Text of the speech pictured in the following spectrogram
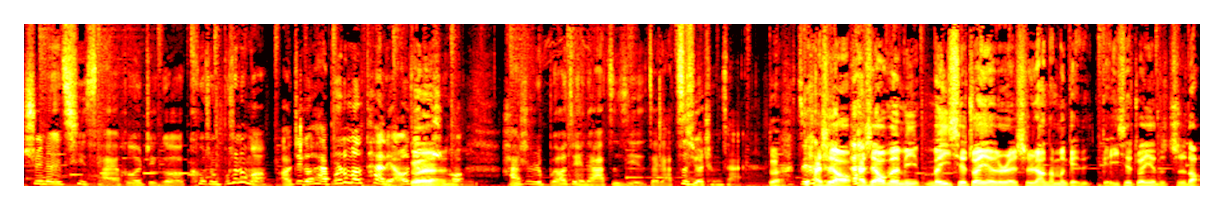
训练的器材和这个课程不是那么啊，这个还不是那么太了解的时候，还是不要建议大家自己在家自学成才。对，还是要还是要问一问一些专业的人士，让他们给给一些专业的指导，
